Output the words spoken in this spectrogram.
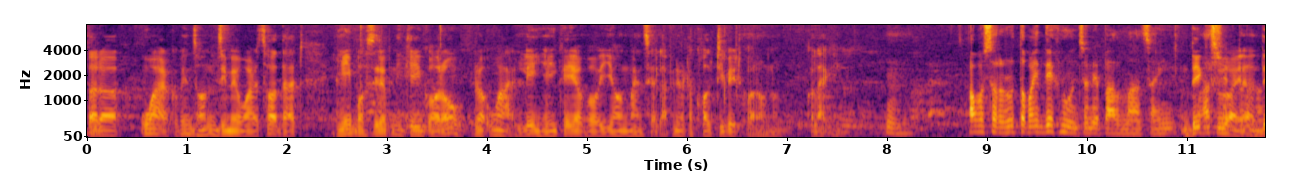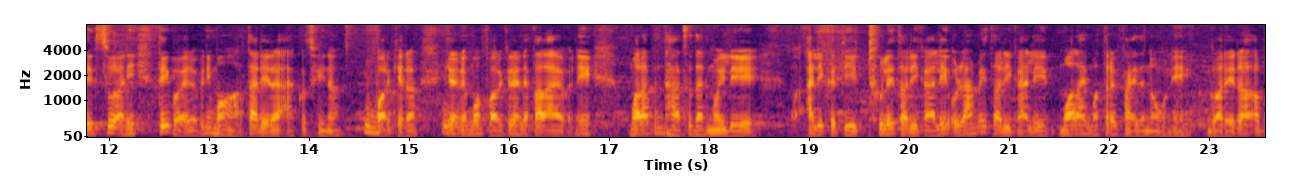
तर उहाँहरूको पनि झन् जिम्मेवार छ द्याट यहीँ बसेर पनि केही गरौँ र उहाँहरूले यहीँकै अब यङ मान्छेहरूलाई पनि एउटा कल्टिभेट गराउनको लागि। अवसरहरू तपाईँ देख्नुहुन्छ नेपालमा चाहिँ देख्छु होइन। देख्छु अनि त्यही भएर पनि म हतारेर आएको छुइनँ फर्केर। किनभने म फर्केर नेपाल आयो भने मलाई पनि थाहा छ द्याट मैले अलिकति ठुलै तरिकाले राम्रै तरिकाले मलाई मात्रै फाइदा नहुने गरेर अब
